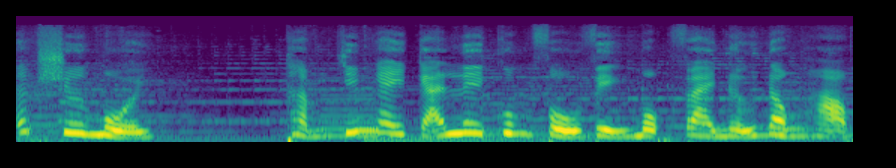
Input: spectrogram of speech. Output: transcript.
ít sư muội. Thậm chí ngay cả Ly Cung Phụ Viện một vài nữ đồng học.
